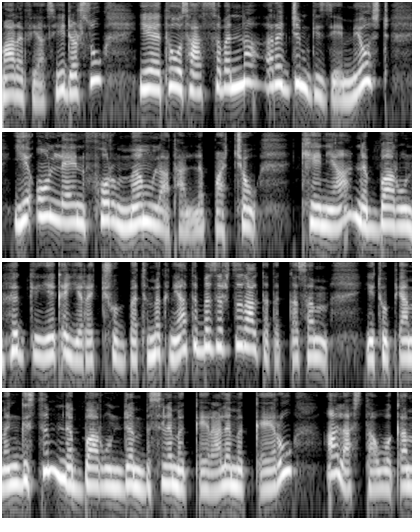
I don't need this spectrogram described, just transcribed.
ማረፊያ ሲደርሱ የተወሳሰበና ረጅም ጊዜ የሚወስድ የ online form መሙላት አለባቸው። ኬንያ ነባሩን ሕግ የቀየረችበት ምክንያት በዝርዝር አልተጠቀሰም። የኢትዮጵያ መንግስትም ነባሩን ደንብ ስለመቀየር አለመቀየሩ አላስታወቀም።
